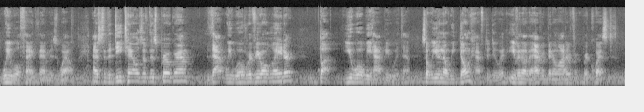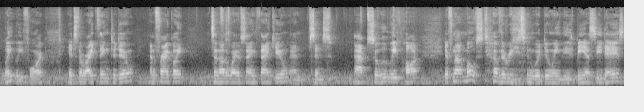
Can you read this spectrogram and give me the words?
we will thank them as well. As to the details of this program, that we will reveal later, but you will be happy with them. So even though we don't have to do it, even though there haven't been a lot of requests lately for it, it's the right thing to do. And frankly, it's another way of saying thank you. And since absolutely part if not most, of the reason we're doing these BSC days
